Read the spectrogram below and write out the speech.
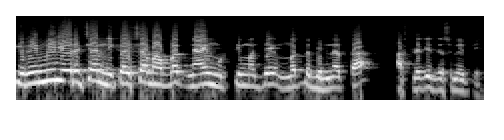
क्रिमिलेअरच्या निकषाबाबत न्यायमूर्तीमध्ये मतभिन्नता असल्याचे दिसून येते.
